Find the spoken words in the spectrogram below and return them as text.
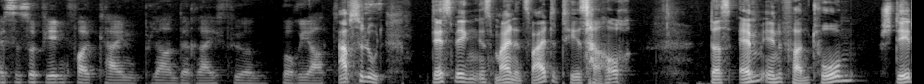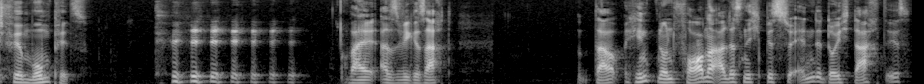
Es ist auf jeden Fall kein Plan der Reihe für Moriarty. Absolut. Deswegen ist meine zweite These auch, das M in Phantom steht für Mumpitz. Weil, also wie gesagt, da hinten und vorne alles nicht bis zu Ende durchdacht ist.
